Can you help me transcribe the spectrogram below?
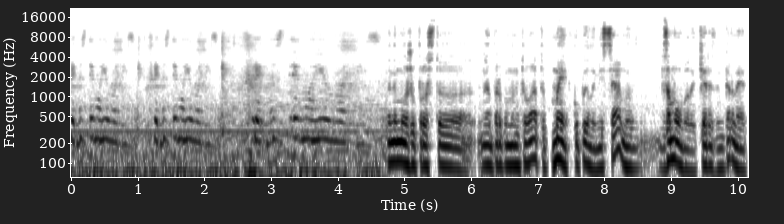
Принести мою валізу. Принести мою валізу. Мою. Я не можу просто не прокоментувати. Ми купили місця, ми замовили через інтернет.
